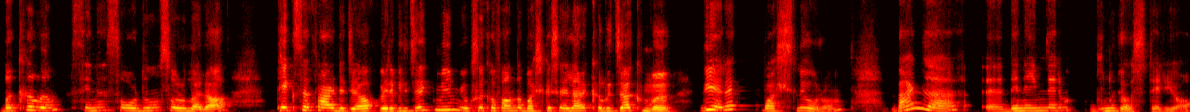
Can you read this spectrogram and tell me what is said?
Bakalım senin sorduğun sorulara tek seferde cevap verebilecek miyim yoksa kafanda başka şeyler kalacak mı diyerek başlıyorum. Bence e, deneyimlerim bunu gösteriyor.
